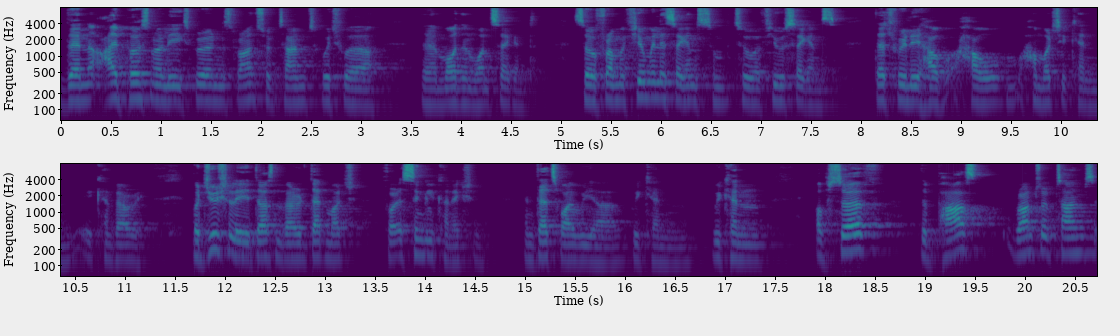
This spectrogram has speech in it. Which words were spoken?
then I personally experienced round trip times which were uh, more than one second. So from a few milliseconds to, to, a few seconds, that's really how, how, how much it can, it can vary. But usually it doesn't vary that much for a single connection. And that's why we, are, we, can, we can observe the past round trip times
